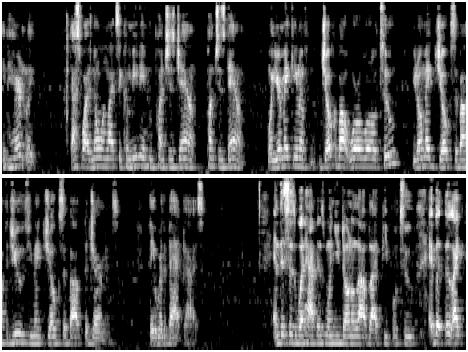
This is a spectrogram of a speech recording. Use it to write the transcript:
inherently. That's why no one likes a comedian who punches down. Punches down. When you're making a joke about World War II, you don't make jokes about the Jews. You make jokes about the Germans. They were the bad guys. And this is what happens when you don't allow black people to. eh, But like,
